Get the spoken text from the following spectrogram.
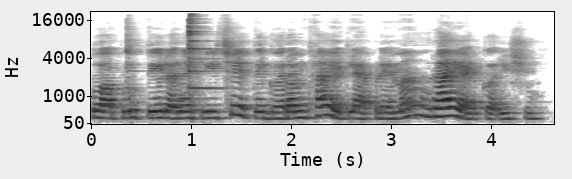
તો આપણું તેલ અને ઘી છે તે ગરમ થાય એટલે આપણે એમાં રાઈ એડ કરીશું.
